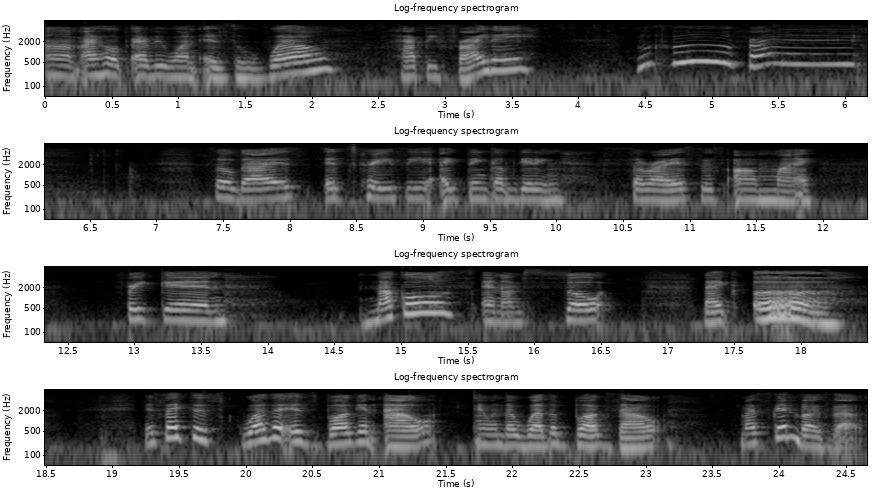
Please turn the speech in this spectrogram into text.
um i hope everyone is well. Happy friday. Woohoo, Friday. So guys, it's crazy. I think I'm getting psoriasis on my freaking knuckles and I'm so like, ugh. It's like this weather is bugging out and when the weather bugs out, my skin bugs out.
